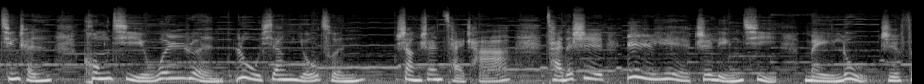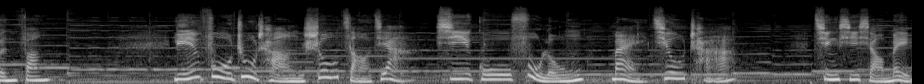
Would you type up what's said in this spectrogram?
清晨，空气温润，露香犹存。上山采茶，采的是日月之灵气，美露之芬芳。林妇筑场收早价，西姑富龙卖秋茶。清溪小妹，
